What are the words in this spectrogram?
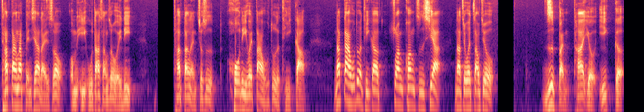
它当它贬下来的时候，我们以五大商社为例，它当然就是。获利会大幅度的提高，那大幅度的提高状况之下，那就会造就日本它有一个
